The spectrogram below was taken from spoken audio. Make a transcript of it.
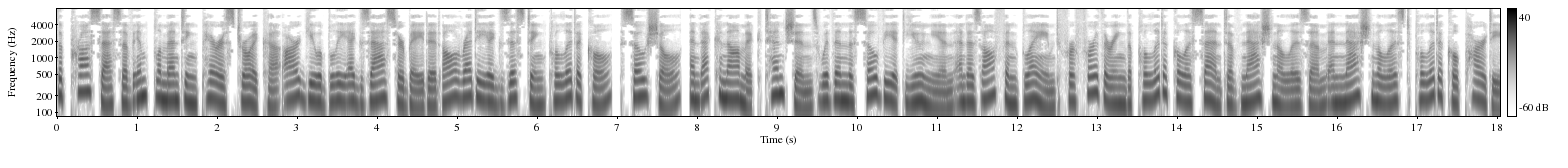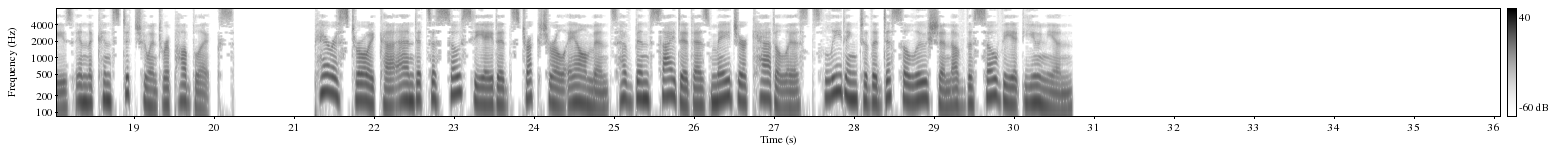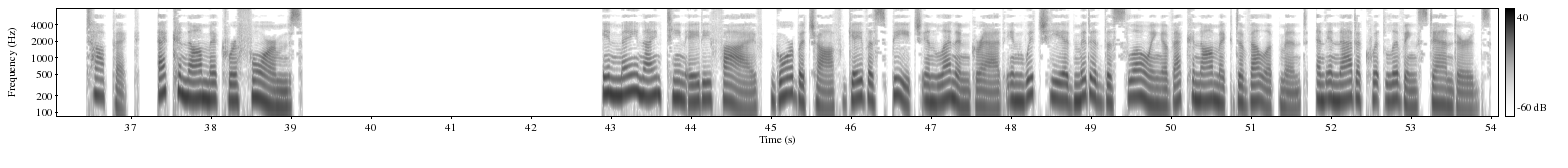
The process of implementing perestroika arguably exacerbated already existing political, social, and economic tensions within the Soviet Union and is often blamed for furthering the political ascent of nationalism and nationalist political parties in the constituent republics. Perestroika and its associated structural ailments have been cited as major catalysts leading to the dissolution of the Soviet Union. Economic reforms In May 1985, Gorbachev gave a speech in Leningrad in which he admitted the slowing of economic development, and inadequate living standards.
